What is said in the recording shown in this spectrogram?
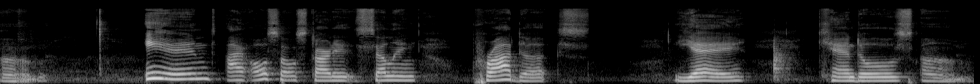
Um, and I also started selling products. Yay. Candles, um,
